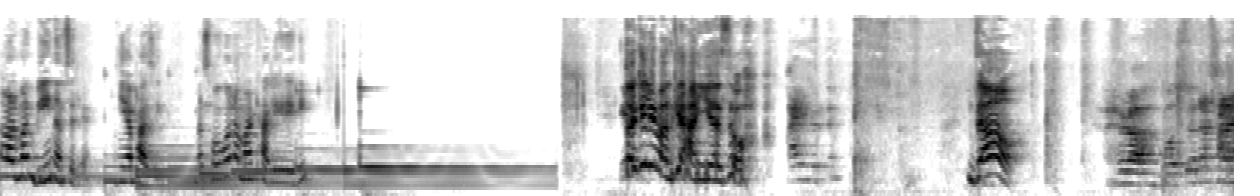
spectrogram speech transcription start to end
আৰু অলপমান বিন আছিলে সেয়া ভাজি। বাছ হৈ গ'ল আমাৰ থালি ৰেডি তই কেলে ইমানকে হাঁহি আছ যাওঁ বস্তু এটা চাই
